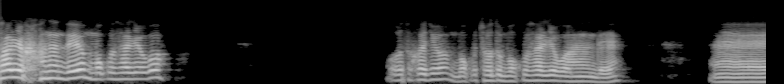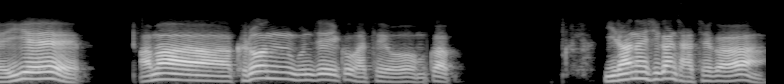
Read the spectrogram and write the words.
살려고 하는데요? 먹고 살려고? 어떡하죠? 먹고, 저도 먹고 살려고 하는데. 에, 이게 아마 그런 문제일 것 같아요. 그러니까, 일하는 시간 자체가,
